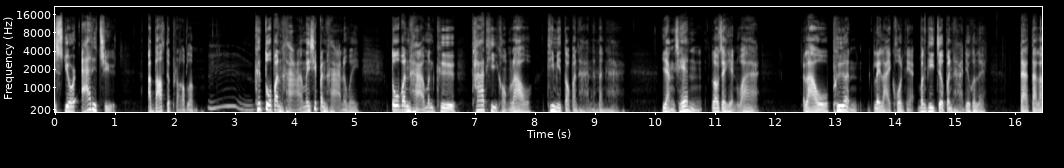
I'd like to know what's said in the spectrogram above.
is your attitude about the problem คือตัวปัญหาไม่ใช่ปัญหานะเว้ย ตัวปัญหามันคือท่าทีของเราที่มีต่อปัญหานั้นต่างหากอย่างเช่นเราจะเห็นว่าเราเพื่อนหลาย ๆ คนเนี่ยบางทีเจอปัญหาเดียวกันเลย แต่แต่ละ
